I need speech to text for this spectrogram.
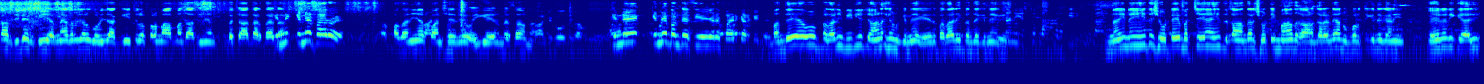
ਘਰ ਦੀ ਡਿੱਗ ਪਈ ਆ। ਮੈਂ ਸਮਝਿਆ ਗੋਲੀ ਲੱਗ ਗਈ। ਚਲੋ ਪਰਮਾਤਮਾ ਦਾਦੀ ਨੇ ਬਚਾ ਕਰਤਾ ਸਾਡਾ ਕਿੰਨੇ ਫਾਇਰ ਹੋਏ? ਪਤਾ ਨਹੀਂ ਯਾਰ ਪੰਜ ਛੇ ਦੇ ਹੋ ਹੀ ਗਏ ਹੁਣ ਮੇਰੇ ਹਿਸਾਬ ਨਾਲ। ਕਿੰਨੇ ਕਿੰਨੇ ਬੰਦੇ ਸੀ ਜਿਹੜੇ ਫਾਇਰ ਕਰਕੇ ਗਏ? ਬੰਦੇ ਉਹ ਪਤਾ ਨਹੀਂ ਵੀਡੀਓ ਚ ਆਣਗੇ ਹੁਣ ਕਿੰਨੇ ਹੈਗੇ ਪਤਾ ਨਹੀਂ ਬੰਦੇ ਕਿੰਨੇ ਹੈਗੇ। ਨਹੀਂ ਨਹੀਂ ਅਸੀਂ ਤੇ ਛੋਟੇ ਬੱਚੇ ਆ ਅਸੀਂ ਦੁਕਾਨਦਾਰ ਛੋਟੀ ਮਾਂ ਦੁਕਾਨ ਕਰਨ ਦੇ ਸਾਨੂੰ ਫੁਰਤੀ ਕਿੰਨੇ ਕਹਿਣੀ? ਕਿਸੇ ਨੇ ਨਹੀਂ ਕਿਹਾ ਜੀ।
